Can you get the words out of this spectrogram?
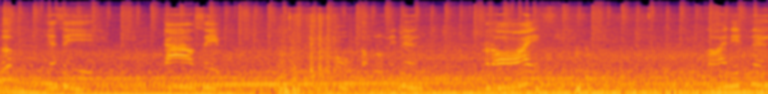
ปึ๊บเกียร์4 90โอ้ตกหลุมนิดนึงร้อยร้อยนิดนึง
